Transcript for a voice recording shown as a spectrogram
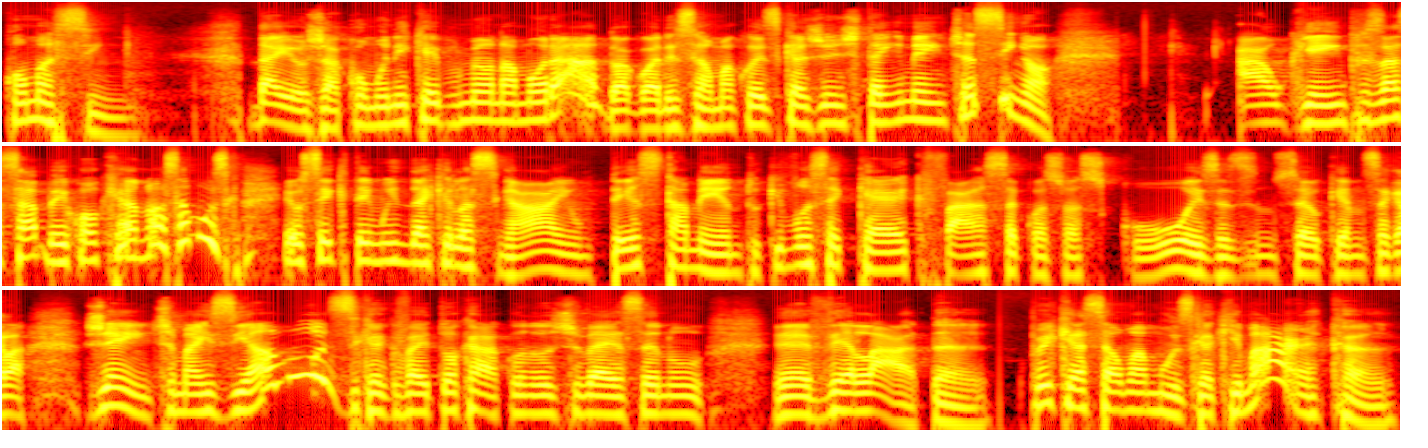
Como assim? Daí eu já comuniquei pro meu namorado. Agora isso é uma coisa que a gente tem em mente assim, ó alguém precisa saber qual é a nossa música. Eu sei que tem muito daquilo assim, ah, um testamento que você quer que faça com as suas coisas, não sei o que, não sei o que lá. Gente, mas e a música que vai tocar quando eu estiver sendo é, velada? Porque essa é uma música que marca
